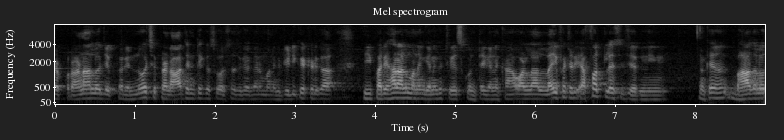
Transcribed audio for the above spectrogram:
చెప్ప పురాణాల్లో చెప్పారు ఎన్నో చెప్పారు ఆథెంటిక్ సోర్సెస్గా కానీ మనకి డెడికేటెడ్గా ఈ పరిహారాలు మనం కనుక చేసుకుంటే కనుక వాళ్ళ లైఫ్ వచ్చేది ఎఫర్ట్లెస్ జర్నీ ఓకే? బాధలు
